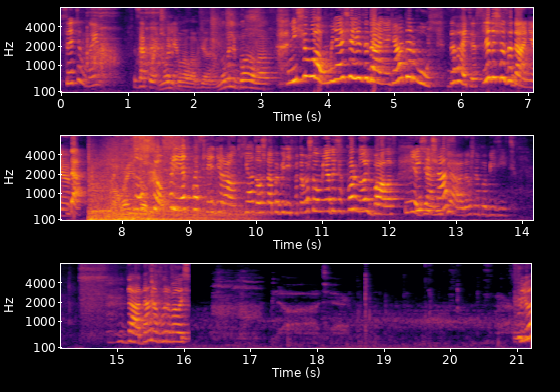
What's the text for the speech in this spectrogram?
с этим мы Ноль закончили. баллов, Диана. Ноль баллов. Ничего, у меня еще есть задание, я оторвусь. Давайте, следующее задание. Да. Ну что, предпоследний раунд. Я должна победить, потому что у меня до сих пор 0 баллов. И сейчас... я должна победить. Да, Дана вырвалась. Вперед.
